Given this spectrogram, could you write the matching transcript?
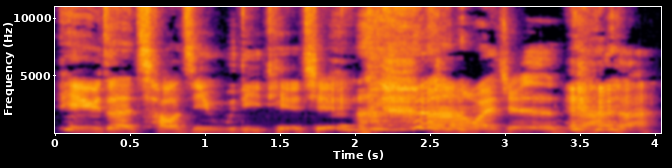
譬喻真的超级无敌贴切。嗯，我也觉得，对啊，对啊。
